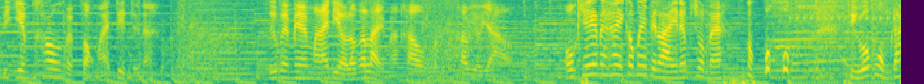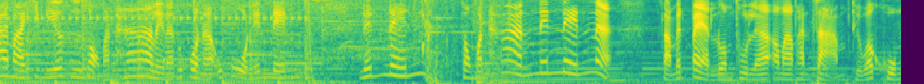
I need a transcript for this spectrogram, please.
พี่เกมเข้าแบบสองไม้ติดเลยนะ ซื้อไปแม่ไม้เดียวแล้วก็ไหลมาเข้าเข้ายาวๆ โอเคไม่ให้ก็ไม่เป็นไรนะผู้ชมนะ ถือว่าผมได้มาคลิปนี้ก็คือ2,005เลยนะทุกคนนะโอ้โหเน้นเน้นเน้นเน้นๆ2,500เน้นเน้นน่ะสามเป็นแปดรวมทุนแล้วเอามาพันสามถือว่าคุ้ม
